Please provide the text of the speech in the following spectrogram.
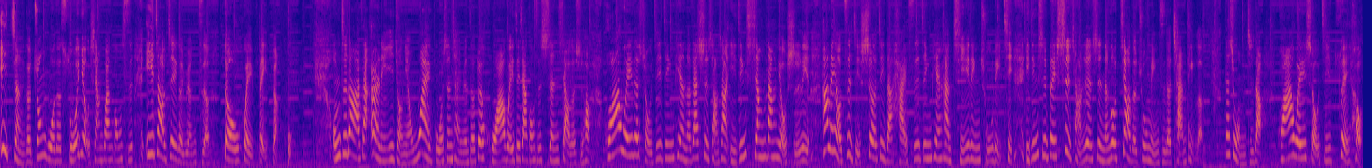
一整个中国的所有相关公司依照这个原则都会被断货。我们知道啊，在二零一九年外国生产原则对华为这家公司生效的时候，华为的手机晶片呢，在市场上已经相当有实力。他们有自己设计的海思晶片和麒麟处理器，已经是被市场认识、能够叫得出名字的产品了。但是我们知道，华为手机最后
